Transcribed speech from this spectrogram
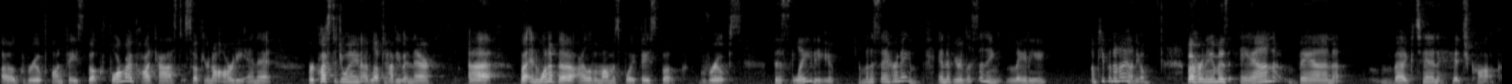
a group on Facebook for my podcast. So if you're not already in it, request to join. I'd love to have you in there. Uh, but in one of the I Love a Mama's Boy Facebook groups, this lady I'm going to say her name. And if you're listening, lady, I'm keeping an eye on you. But her name is Anne Van Vegten Hitchcock.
